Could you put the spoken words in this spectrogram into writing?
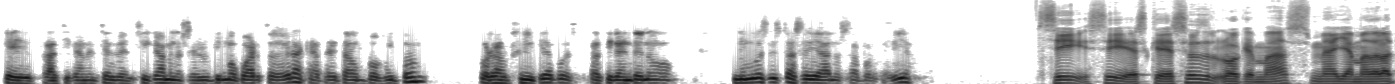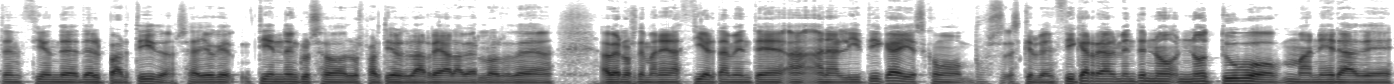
que prácticamente el Benfica, menos el último cuarto de hora, que ha apretado un poquito, por la ausencia, pues prácticamente no, no hemos visto a nuestra portería. Sí, sí, es que eso es lo que más me ha llamado la atención del partido. O sea, yo que tiendo incluso los partidos de la Real a verlos de, a verlos de manera ciertamente analítica y es como, pues, es que el Benfica realmente no, no tuvo manera de,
